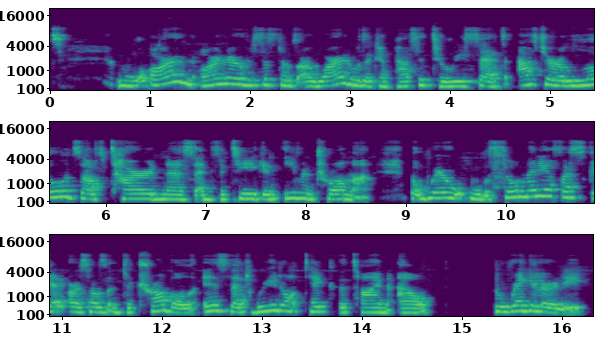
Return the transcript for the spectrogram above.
Our, our nervous systems are wired with a capacity to reset after loads of tiredness and fatigue and even trauma. But where so many of us get ourselves into trouble is that we don't take the time out to regularly,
